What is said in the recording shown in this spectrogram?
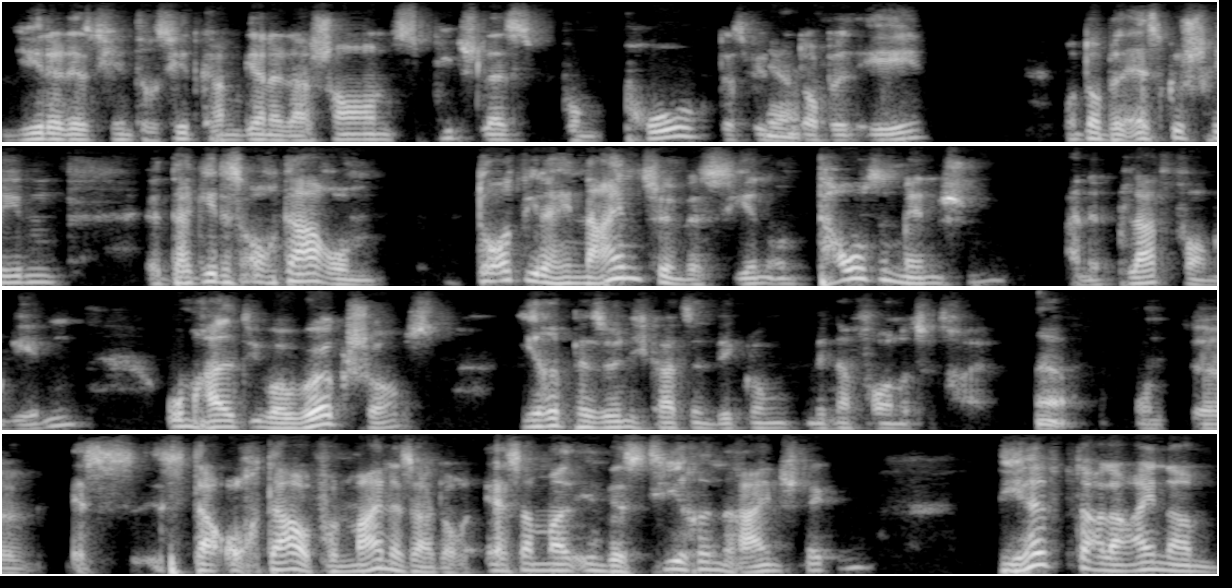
Jeder, der sich interessiert, kann gerne da schauen. Speechless.pro, das wird ja. Doppel-E und Doppel-S geschrieben. Äh, da geht es auch darum, dort wieder hinein zu investieren und tausend Menschen eine Plattform geben, um halt über Workshops ihre Persönlichkeitsentwicklung mit nach vorne zu treiben. Ja. Und äh, es ist da auch da, von meiner Seite auch, erst einmal investieren, reinstecken die Hälfte aller Einnahmen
